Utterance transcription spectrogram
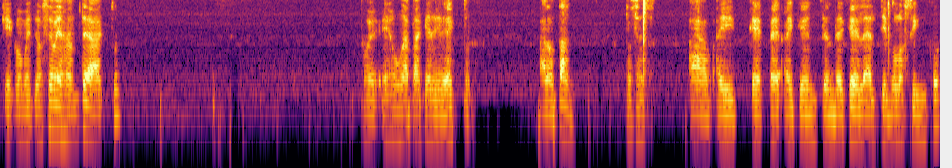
que cometió semejante acto, pues es un ataque directo a la OTAN. Entonces, ah, hay que, hay que entender que el artículo 5,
